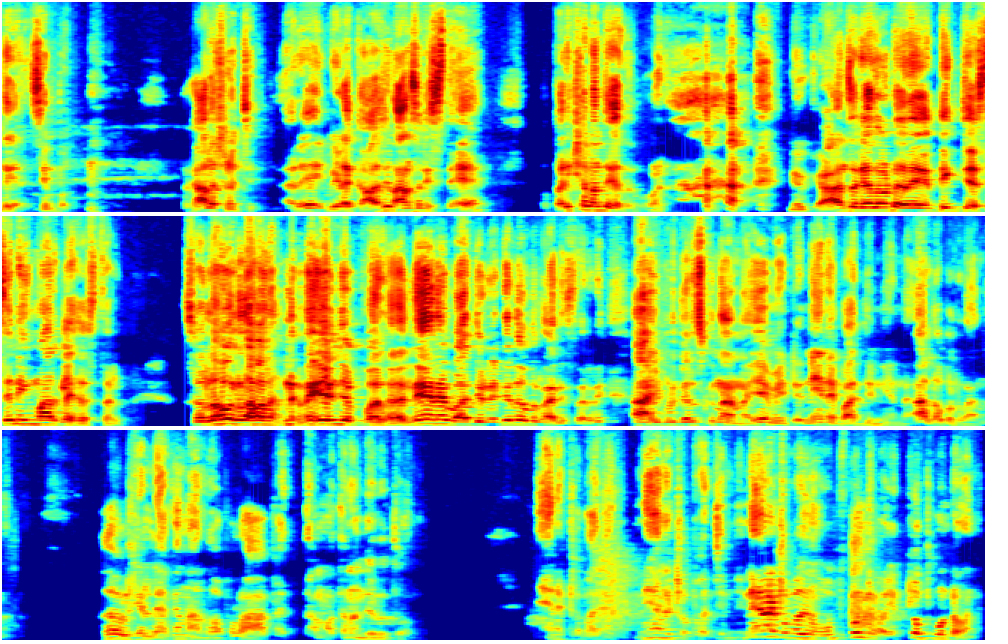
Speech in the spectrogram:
అందుకే సింపుల్. ఒక ఆలోచన వచ్చింది. అరే వీళ్ళకి కావాల్సిన ఆన్సర్ ఇస్తే పరీక్షలు అంతే కదా. నువ్వు ఆన్సర్ ఏదో ఉంటే అది టిక్ చేస్తే నీకు మార్కులు వేసేస్తారు. సో లోపల రావాలంటే ఏం చెప్పాలా? నేనే బాధ్యుడి అంటే లోపల రానిస్తారని? ఆ, ఇప్పుడు తెలుసుకున్నా అన్న ఏమిటి? నేనే బాధ్యుడిని అన్న. ఆ లోపల రాన్న లోపలికి వెళ్ళాక నా లోపల ఆ పెద్ద మతనం జరుగుతుంది. నేను ఎట్లా బాధ్యుని నేను ఎట్లా బాధ్యుని నేను ఎట్లా బాధ్యం ఒప్పుకుంటావా? ఎట్లా ఒప్పుకుంటావని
